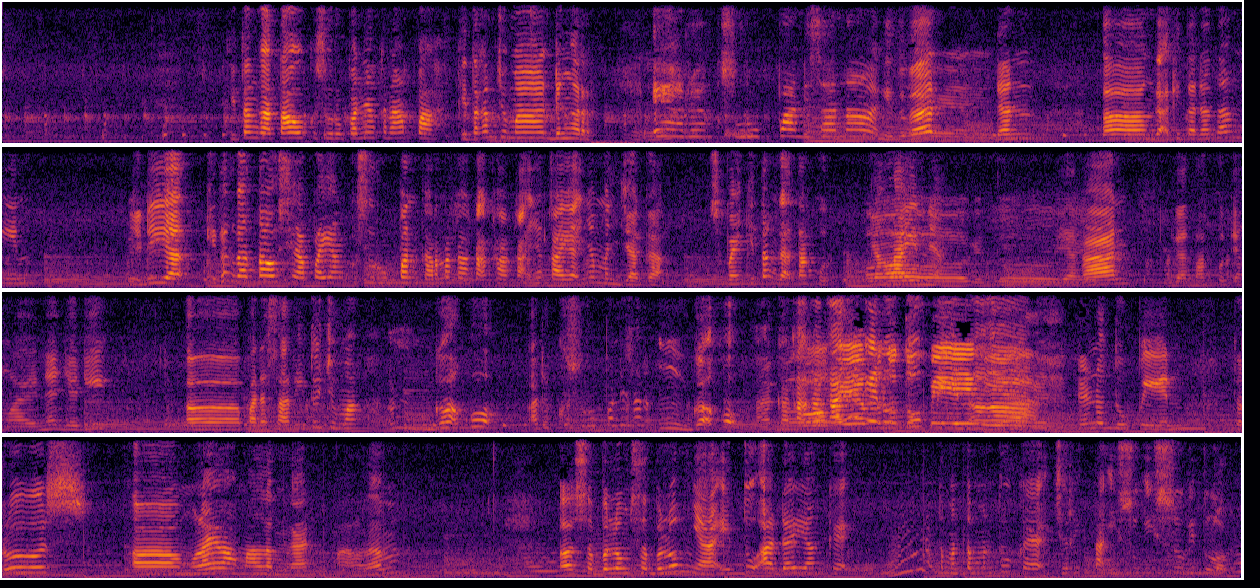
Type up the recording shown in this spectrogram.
Kita nggak tahu kesurupannya kenapa. Kita kan cuma denger eh ada yang kesurupan di sana gitu Oh, kan? iya. dan eh, nggak kita datangin. Jadi ya kita nggak tahu siapa yang kesurupan karena kakak-kakaknya kayaknya menjaga supaya kita nggak takut yang Oh, lainnya. gitu. Ya kan nggak takut yang lainnya. Jadi eh, pada saat itu cuma enggak kok ada kesurupan di sana. Enggak kok. Kakak-kakaknya kayak kayak nutupin dia nutupin. Terus eh, mulailah malam kan malam. Eh, sebelum sebelumnya itu ada yang kayak teman-teman tuh kayak cerita isu-isu gitu loh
